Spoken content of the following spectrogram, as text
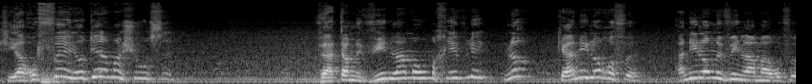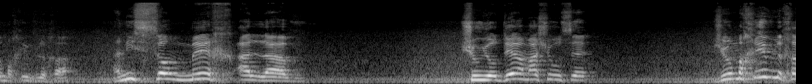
כי הרופא יודע מה שהוא עושה. ואתה מבין למה הוא מכאיב לי? לא, כי אני לא רופא. אני לא מבין למה הרופא מכאיב לך. אני סומך עליו שהוא יודע מה שהוא עושה. שהוא מכאיב לך,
